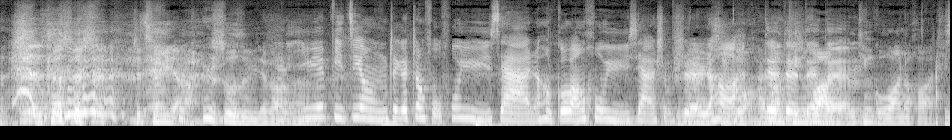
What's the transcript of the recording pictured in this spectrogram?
是是是是是轻一点啊。素质比较高。嗯因为毕竟这个政府呼吁一下，然后国王呼吁一下，是不是？然后对对对对，听国王的话，听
